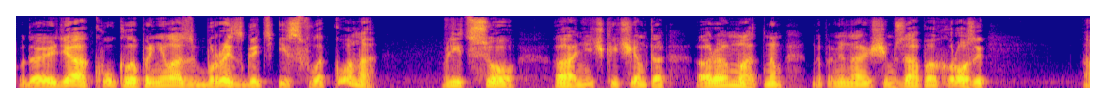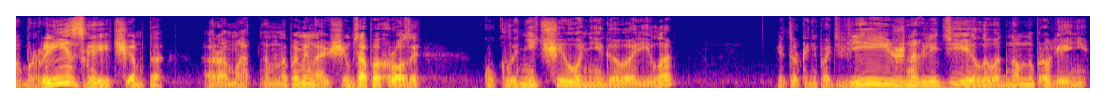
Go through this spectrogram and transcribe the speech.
Подойдя, кукла принялась брызгать из флакона в лицо Анечки чем-то ароматным, напоминающим запах розы, а брызгая чем-то ароматным, напоминающим запах розы. Кукла ничего не говорила и только неподвижно глядела в одном направлении.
